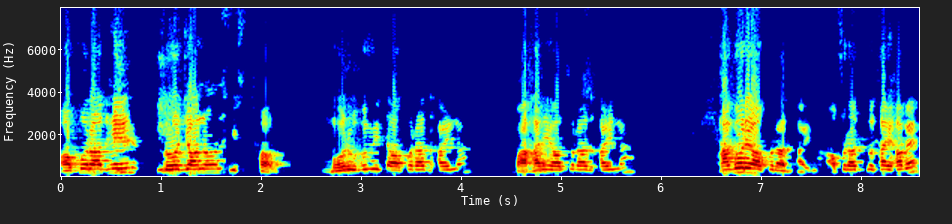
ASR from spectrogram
অপরাধের প্রজনন স্থল। মরুভূমিতে অপরাধ হয় না, পাহাড়ে অপরাধ হয় না, সাগরে অপরাধ হয় না। অপরাধ কোথায় হবে?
